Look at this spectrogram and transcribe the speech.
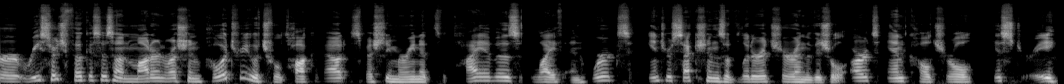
Her research focuses on modern Russian poetry, which we'll talk about, especially Marina Tsvetaeva's life and works, intersections of literature and the visual arts, and cultural history.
